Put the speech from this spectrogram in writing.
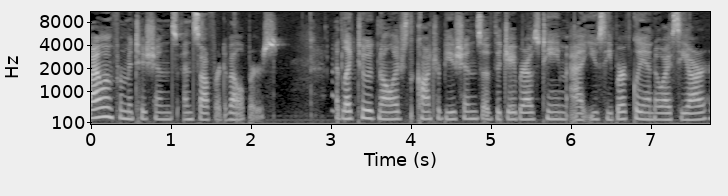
bioinformaticians, and software developers. I'd like to acknowledge the contributions of the JBrowse team at UC Berkeley and OICR,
